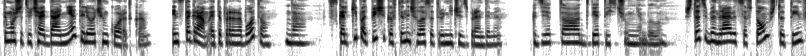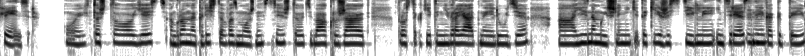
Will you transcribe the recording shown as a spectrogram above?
Ты можешь отвечать «да», «нет» или очень коротко. Инстаграм — это про работу? Да. Со скольки подписчиков ты начала сотрудничать с брендами? Где-то две тысячи у меня было. Что тебе нравится в том, что ты инфлюенсер? Ой, то, что есть огромное количество возможностей, что тебя окружают просто какие-то невероятные люди, а, единомышленники, такие же стильные, интересные, mm-hmm. как и ты.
